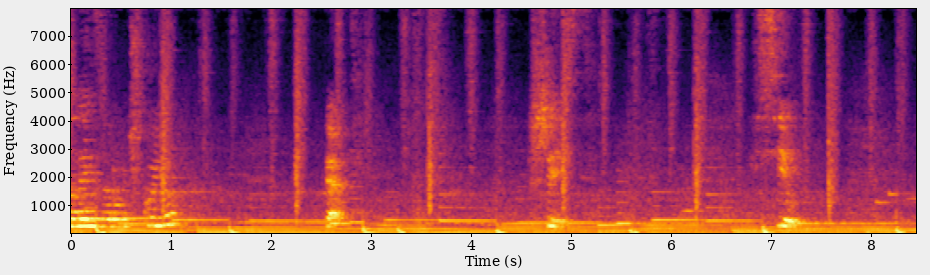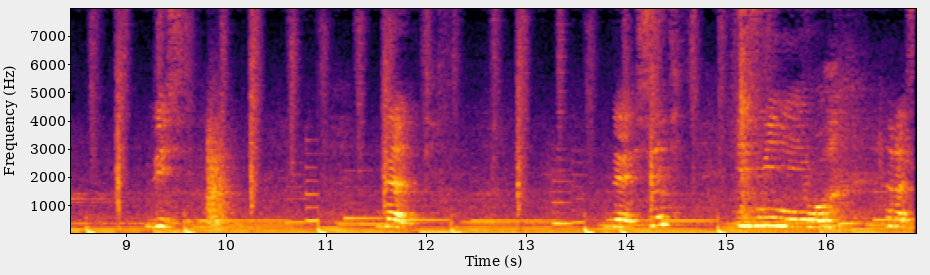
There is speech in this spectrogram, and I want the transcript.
За ручкою. П'ять. Шість. Сім. Вісім. Дев'ять. Десять. І змінюємо. Раз.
